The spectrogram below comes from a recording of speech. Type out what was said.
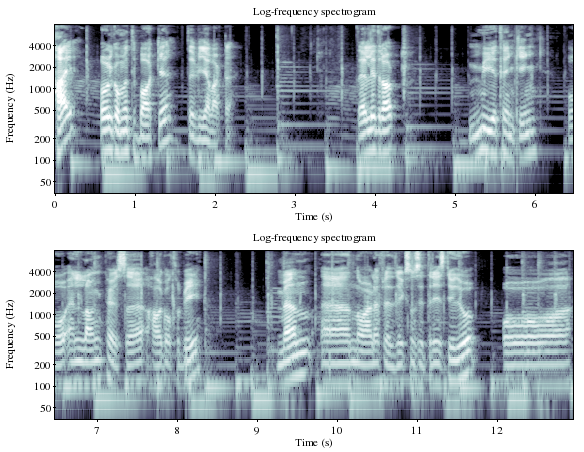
Hei, og velkommen tilbake til Vi har vært det. Det er litt rart. Mye tenking og en lang pause har gått forbi. Men eh, nå er det Fredrik som sitter i studio og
